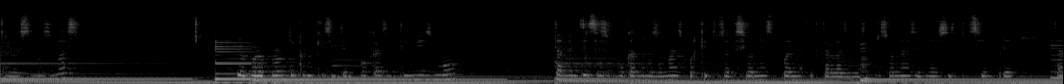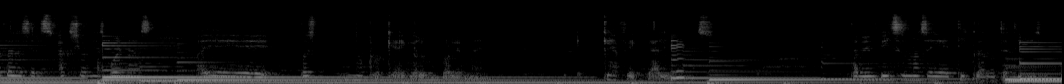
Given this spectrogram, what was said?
tal vez en los demás. Pero por lo pronto creo que si te enfocas en ti mismo, también te estás enfocando en los demás porque tus acciones pueden afectar a las demás personas. Entonces, si tú siempre tratas de hacer acciones buenas, eh, pues no creo que haya algún problema en que afecte a alguien más. También piensas más allá de ti, cuando a ti mismo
